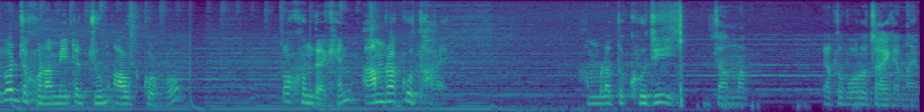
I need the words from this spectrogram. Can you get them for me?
এবার যখন আমি এটা জুম আউট করব, তখন দেখেন, আমরা কোথায়? আমরা তো খুঁজি জান্নাত, এত বড় জায়গা নাই।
